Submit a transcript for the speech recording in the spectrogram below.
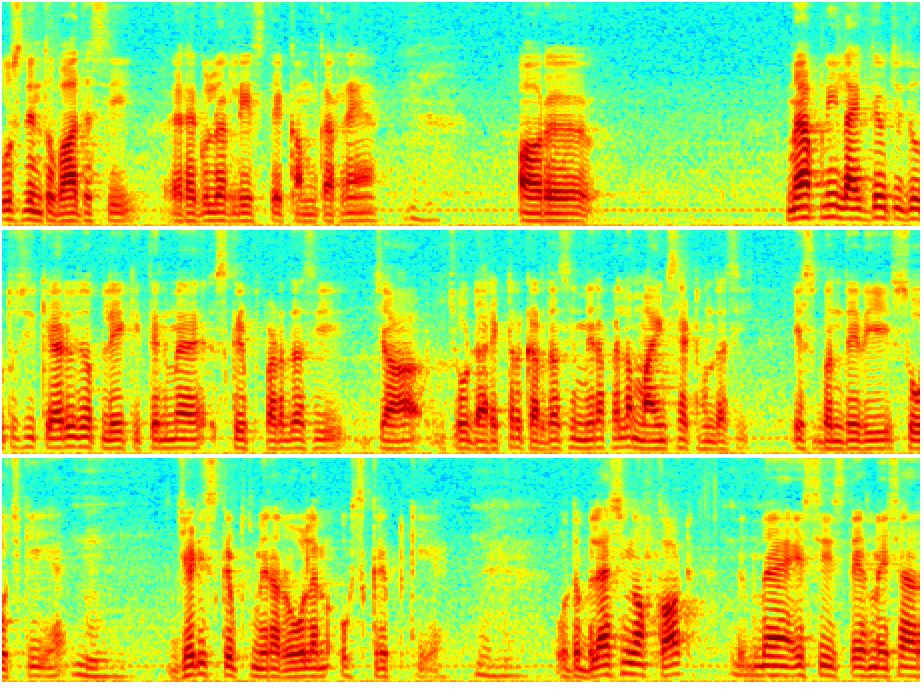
ਉਸ ਦਿਨ ਤੋਂ ਬਾਅਦ ਅਸੀਂ ਰੈਗੂਲਰਲੀ ਇਸ ਤੇ ਕੰਮ ਕਰ ਰਹੇ ਹਾਂ। ਔਰ ਮੈਂ ਆਪਣੀ ਲਾਈਫ ਦੇ ਵਿੱਚ ਜੋ ਤੁਸੀਂ ਕਹਿ ਰਹੇ ਹੋ ਜੋ ਪਲੇ ਕੀਤੇ ਨੇ ਮੈਂ ਸਕ੍ਰਿਪਟ ਪੜ੍ਹਦਾ ਸੀ ਜਾਂ ਜੋ ਡਾਇਰੈਕਟਰ ਕਰਦਾ ਸੀ ਮੇਰਾ ਪਹਿਲਾ ਮਾਈਂਡ ਸੈਟ ਹੁੰਦਾ ਸੀ ਇਸ ਬੰਦੇ ਦੀ ਸੋਚ ਕੀ ਹੈ। ਜਿਹੜੀ ਸਕ੍ਰਿਪਟ ਮੇਰਾ ਰੋਲ ਹੈ ਮੈਂ ਉਹ ਸਕ੍ਰਿਪਟ ਕੀ ਹੈ? ਉਹ ਦ ਬਲੇਸਿੰਗ ਆਫ ਗॉड ਮੈਂ ਇਸ ਚੀਜ਼ ਤੇ ਹਮੇਸ਼ਾ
